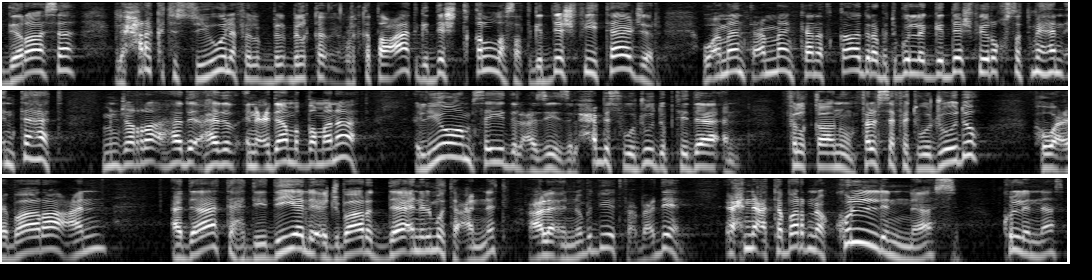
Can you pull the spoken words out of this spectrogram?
دراسة لحركة السيولة في القطاعات قديش تقلصت قديش في تاجر. وأمانة عمان كانت قادرة بتقول لك قديش في رخصة مهن انتهت من جراء هذا هذا انعدام الضمانات. اليوم سيد العزيز الحبس وجوده ابتداء في القانون. فلسفة وجوده هو عبارة عن أداة تهديدية لإجبار الدائن المتعنت على أنه بده يدفع. بعدين إحنا اعتبرنا كل الناس كل الناس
